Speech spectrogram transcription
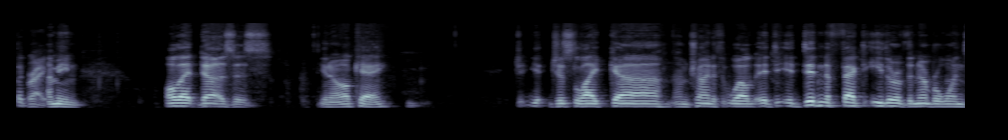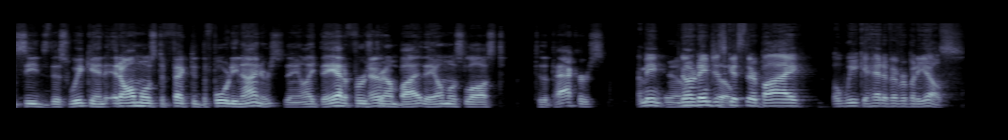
But Right. I mean, all that does is, you know, okay. Just like uh, I'm trying to, th- well, it, it didn't affect either of the number one seeds this weekend. It almost affected the 49ers. They like they had a first Yeah. round bye. They almost lost to the Packers. I mean, You know, Notre Dame just so- gets their bye a week ahead of everybody else.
